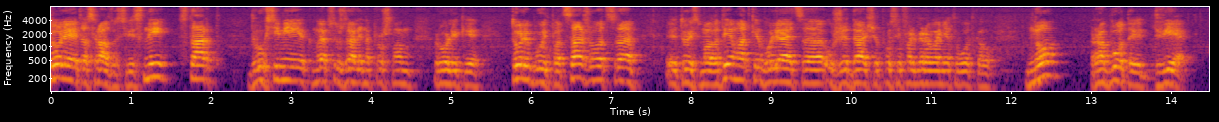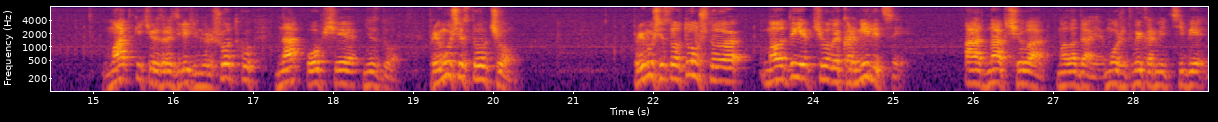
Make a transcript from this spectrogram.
то ли это сразу с весны старт двух семеек, мы обсуждали на прошлом ролике, то ли будет подсаживаться, э, то есть молодые матки гуляются уже дальше после формирования отводков. Но работают две матки через разделительную решетку на общее гнездо. Преимущество в чем? Преимущество в том, что молодые пчелы-кормилицы, а одна пчела молодая может выкормить себе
